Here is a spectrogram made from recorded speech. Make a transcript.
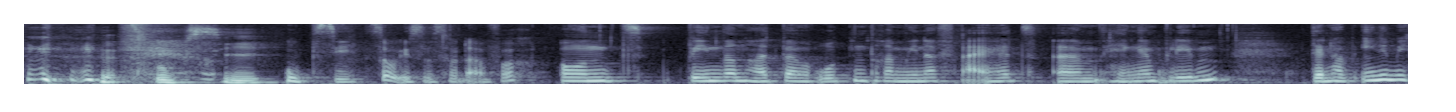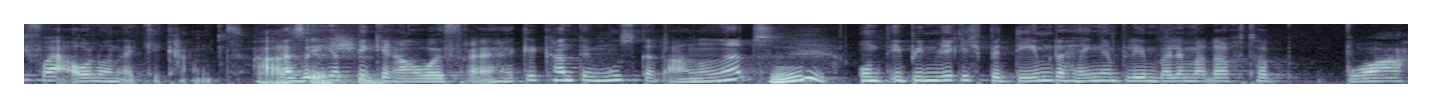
Upsi. Upsi, so ist es halt einfach. Und bin dann halt beim roten Traminer Freiheit ähm, hängen geblieben. Den habe ich nämlich vorher auch noch nicht gekannt. Ah, also ich habe die graue Freiheit gekannt, den Muskat auch noch nicht. Und ich bin wirklich bei dem da hängen geblieben, weil ich mir gedacht habe, boah,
